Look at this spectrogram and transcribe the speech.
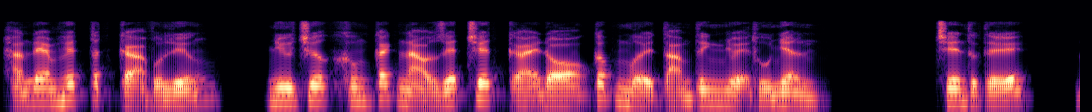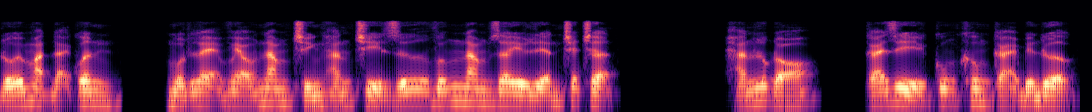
hắn đem hết tất cả vô liếng, như trước không cách nào giết chết cái đó cấp 18 tinh nhuệ thú nhân. Trên thực tế, đối mặt đại quân, một lẹ vẹo năm chính hắn chỉ giữ vững năm giây liền chết trận. Hắn lúc đó, cái gì cũng không cải biến được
